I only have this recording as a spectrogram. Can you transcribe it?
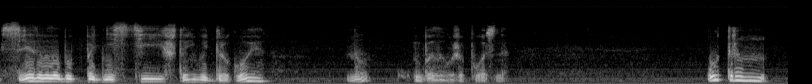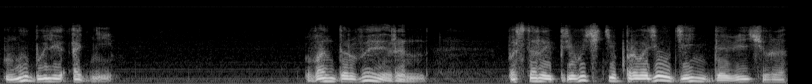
следовало бы поднести что-нибудь другое, но было уже поздно. Утром мы были одни. Вандервейрен по старой привычке проводил день до вечера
